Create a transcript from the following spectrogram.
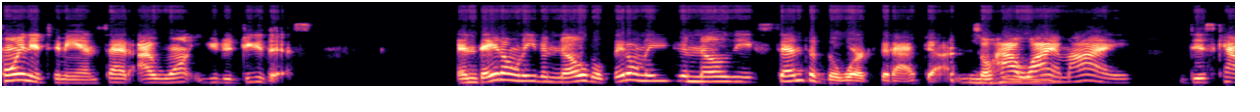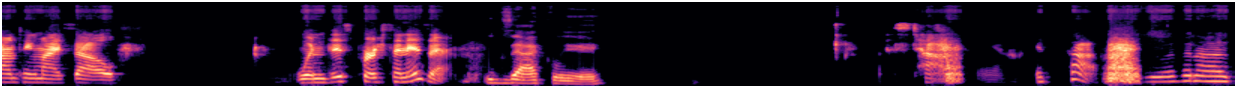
pointed to me and said i want you to do this and they don't even know the, they don't even know the extent of the work that i've done so how why Mhm. am i discounting myself when this person isn't. Exactly. It's tough. It's tough. We live in a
